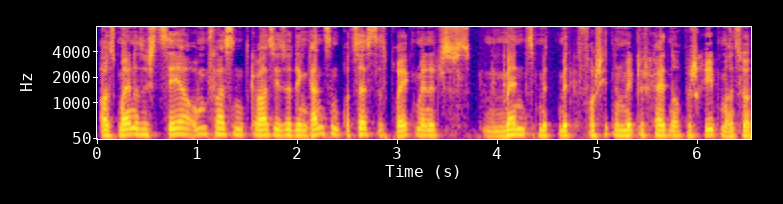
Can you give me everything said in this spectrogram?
aus meiner Sicht sehr umfassend quasi so den ganzen Prozess des Projektmanagements mit, mit verschiedenen Möglichkeiten auch beschrieben. Also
